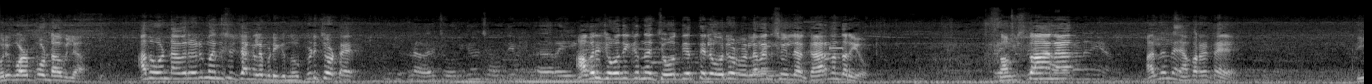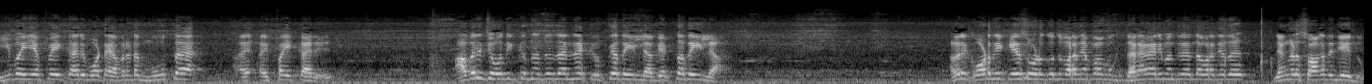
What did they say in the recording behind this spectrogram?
ഒരു കുഴപ്പമുണ്ടാവില്ല. അതുകൊണ്ട് അവരൊരു മനുഷ്യ ചങ്ങല പിടിക്കുന്നു. പിടിച്ചോട്ടെ. അവർ ചോദിക്കുന്ന ചോദ്യത്തിൽ ഒരു റിലവൻസും ഇല്ല. കാരണം എന്തറിയോ? സംസ്ഥാന അല്ലല്ല ഞാൻ പറയട്ടെ. ഡിവൈഎഫ്ഐക്കാർ പോട്ടെ അവരുടെ മൂത്ത എഫ് ഐക്കാര് അവർ ചോദിക്കുന്നത് തന്നെ കൃത്യതയില്ല വ്യക്തതയില്ല. അവർ കോടതി കേസ് കൊടുക്കുമെന്ന് പറഞ്ഞപ്പോൾ ധനകാര്യമന്ത്രി എന്താ പറഞ്ഞത്? ഞങ്ങൾ സ്വാഗതം ചെയ്തു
